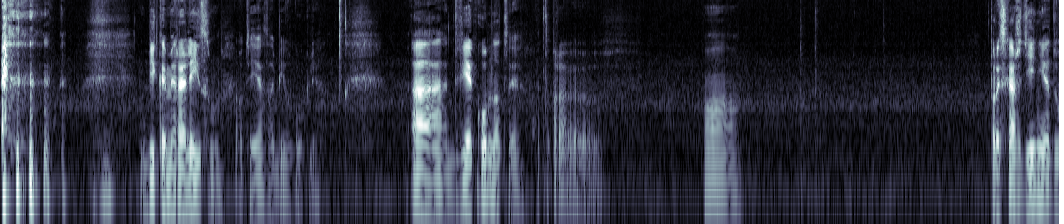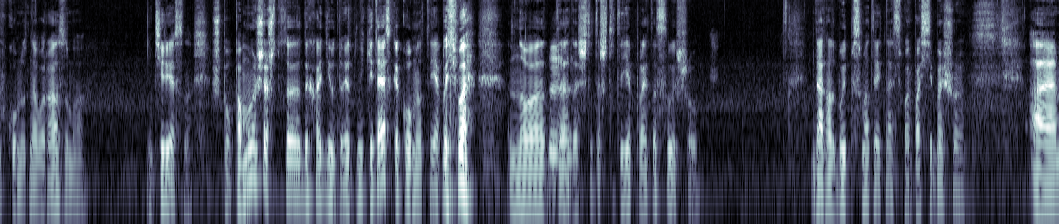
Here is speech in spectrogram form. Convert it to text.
Бикамерализм. Вот я забил в гугле. А, две комнаты. Это про... А. Происхождение двухкомнатного разума. Интересно. По-моему, я что-то доходил. Да это не китайская комната, я понимаю, но да, да, что-то что я про это слышал. Да, надо будет посмотреть, Настя, спасибо большое. А,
